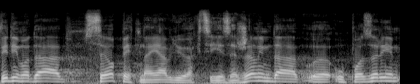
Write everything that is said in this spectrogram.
Vidimo da se opet najavljuju akcize. Želim da e, upozorim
